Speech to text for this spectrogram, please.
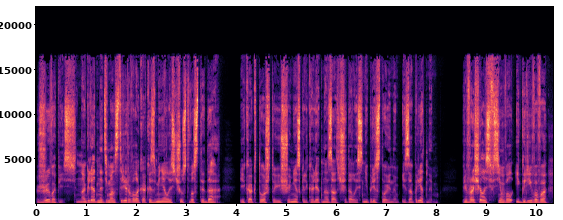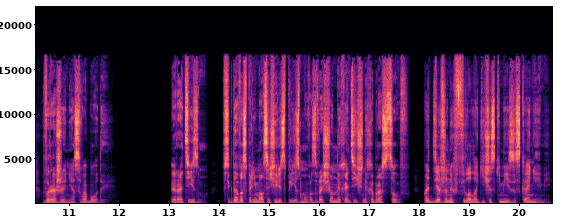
Живопись наглядно демонстрировала, как изменялось чувство стыда и как то, что еще несколько лет назад считалось непристойным и запретным, превращалось в символ игривого выражения свободы. Эротизм всегда воспринимался через призму возвращенных античных образцов, поддержанных филологическими изысканиями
